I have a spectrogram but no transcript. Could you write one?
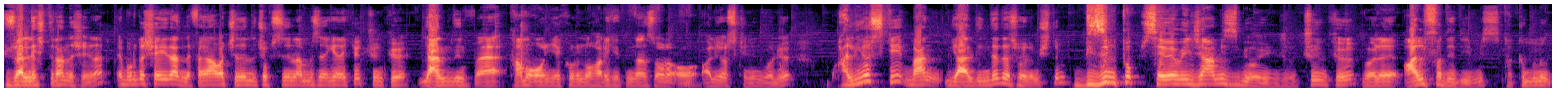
güzelleştiren de şeyler. E burada şeyden de Fenerbahçelerin de çok sinirlenmesine gerek yok. Çünkü yendin ve tam Onyekuru'nun o hareketinden sonra o Alioski'nin golü. Alioski ben geldiğinde de söylemiştim. Bizim çok sevebileceğimiz bir oyuncu. Çünkü böyle alfa dediğimiz takımını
